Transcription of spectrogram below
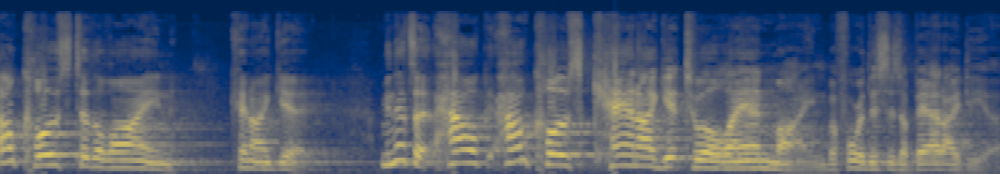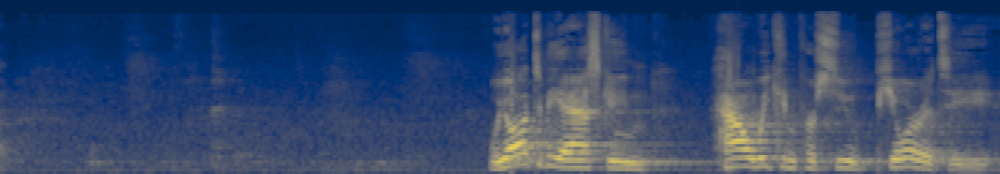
how close to the line can I get? I mean, that's a how, how close can I get to a landmine before this is a bad idea? We ought to be asking how we can pursue purity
